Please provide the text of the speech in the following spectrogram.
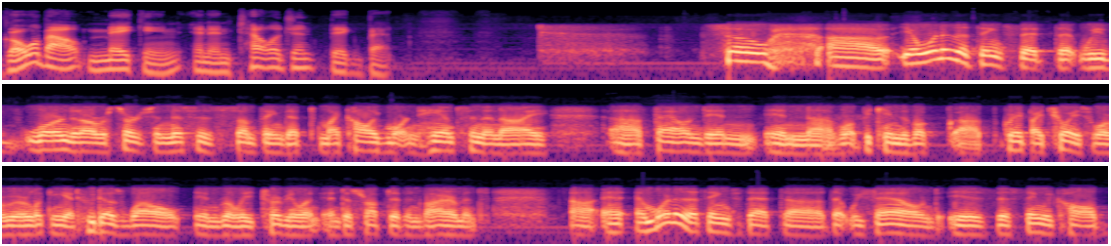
go about making an intelligent big bet? So, uh, you know, one of the things that, that we've learned in our research, and this is something that my colleague Morten Hansen and I uh, found in in uh, what became the book uh, Great by Choice, where we were looking at who does well in really turbulent and disruptive environments. Uh, and, and one of the things that uh, that we found is this thing we call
